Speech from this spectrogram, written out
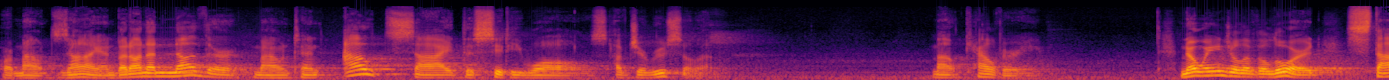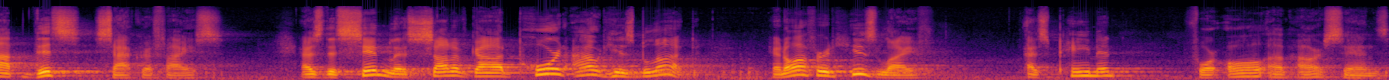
or Mount Zion, but on another mountain outside the city walls of Jerusalem, Mount Calvary. No angel of the Lord stopped this sacrifice as the sinless Son of God poured out his blood and offered his life as payment for all of our sins.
